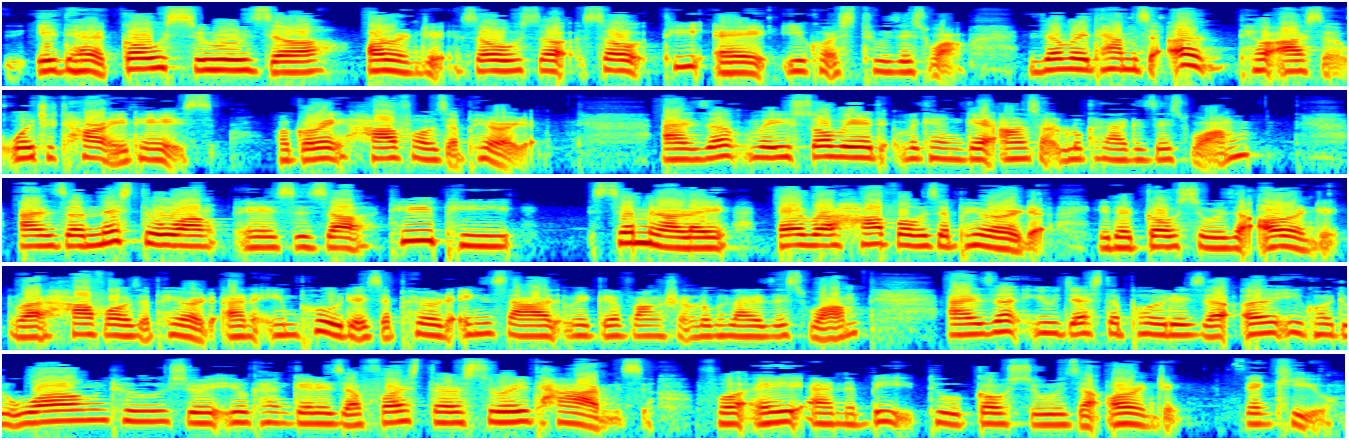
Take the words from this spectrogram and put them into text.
it goes through the origin. So, so, so TA equals to this one. Then we times n tell us which term it is. Agree? Half of the period. And then we solve it, we can get answer look like this one. And the next one is the TB Similarly, every half of the period, it goes through the origin, right? Half of the period, and input is the period inside. Get function look like this one, and then you just put the n equal to one, two, three. You can get the first three times for a and b to go through the origin. Thank you.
